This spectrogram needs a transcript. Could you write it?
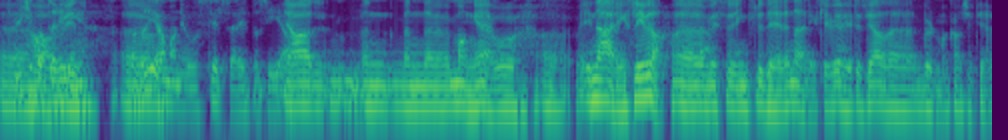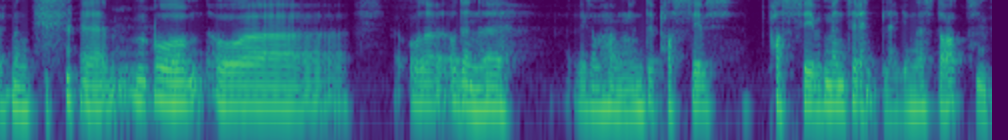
Uh, ikke batteri. Batteri har man jo stilt seg litt på sida. Ja, men, men mange er jo uh, I næringslivet, da. Ja. Hvis du inkluderer næringslivet i høyresida, det burde man kanskje ikke gjøre. Men, og, og, og, og, denne liksom hangen til passiv, passiv men tilretteleggende stat. Mm.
